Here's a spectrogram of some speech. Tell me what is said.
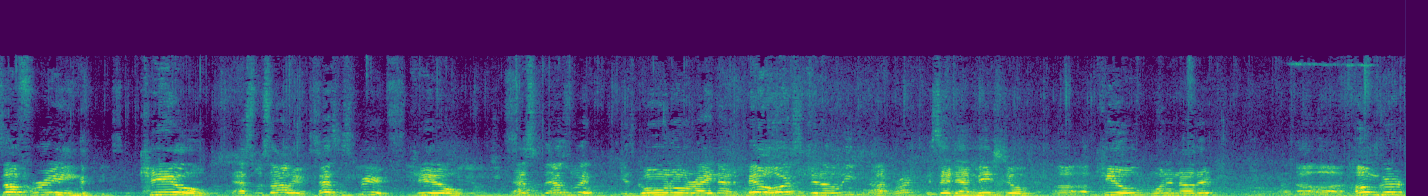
Suffering. Kill. That's what's out here. That's the spirit. Kill. That's that's what is going on right now. The pale horse has been unleashed. Right? It said that men shall uh, uh, kill one another. Uh, uh, hunger.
